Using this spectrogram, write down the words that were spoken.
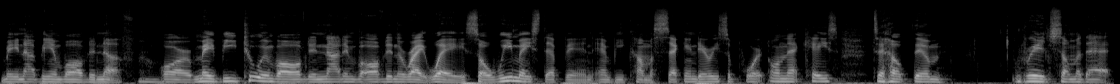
may not be involved enough mm. or may be too involved and not involved in the right way. So we may step in and become a secondary support on that case to help them bridge some of that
